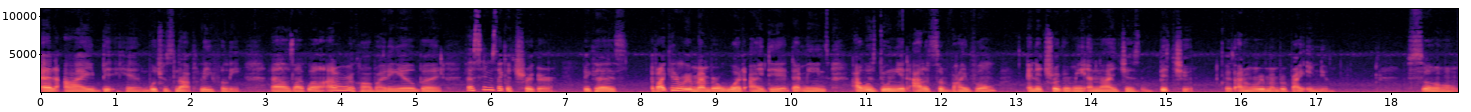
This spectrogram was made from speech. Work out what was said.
and I bit him, which was not playfully. And I was like, Well, I don't recall biting you, but that seems like a trigger because if I can't remember what I did, that means I was doing it out of survival and it triggered me and I just bit you because I don't remember biting you. So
